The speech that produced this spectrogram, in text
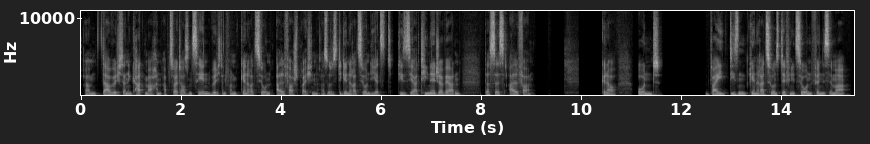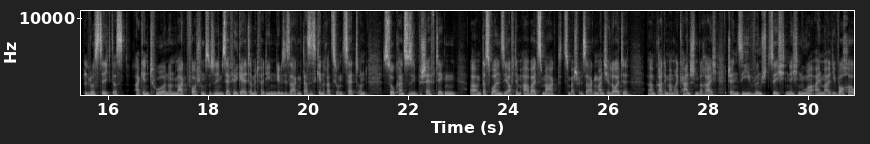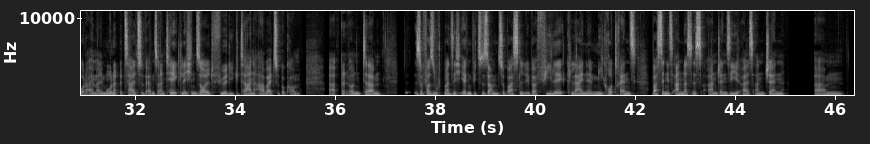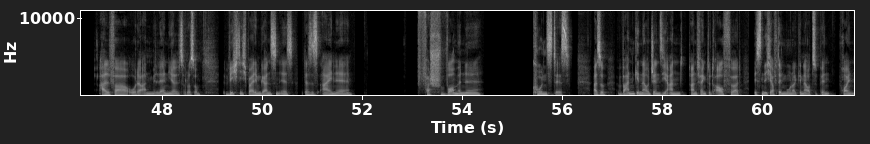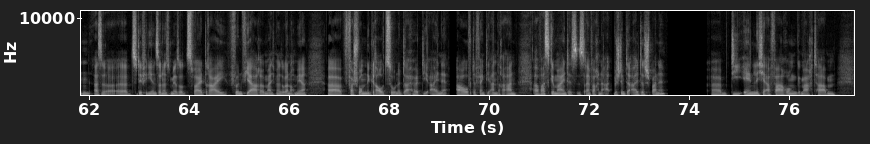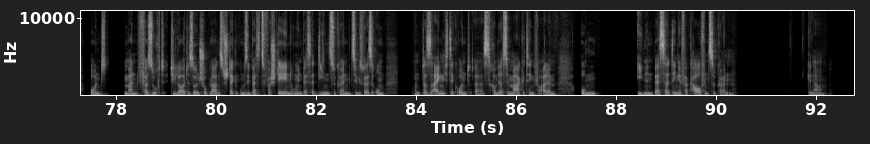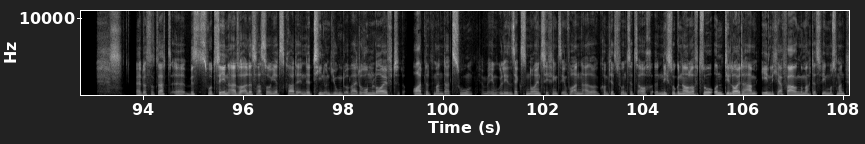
ähm, da würde ich dann den Cut machen. Ab 2010 würde ich dann von Generation Alpha sprechen. Also das ist die Generation, die jetzt dieses Jahr Teenager werden das ist Alpha. Genau. Und bei diesen Generationsdefinitionen finde ich es immer lustig, dass Agenturen und Marktforschungsunternehmen sehr viel Geld damit verdienen, indem sie sagen, das ist Generation Z und so kannst du sie beschäftigen. Ähm, das wollen sie auf dem Arbeitsmarkt. Zum Beispiel sagen manche Leute, ähm, gerade im amerikanischen Bereich, Gen Z wünscht sich nicht nur einmal die Woche oder einmal im Monat bezahlt zu werden, sondern täglich ein Sold für die getane Arbeit zu bekommen. Äh, und ähm, so versucht man sich irgendwie zusammenzubasteln über viele kleine Mikrotrends, was denn jetzt anders ist an Gen Z als an Gen ähm, Alpha oder an Millennials oder so. Wichtig bei dem Ganzen ist, dass es eine verschwommene Kunst ist. Also wann genau Gen Z an, anfängt und aufhört, ist nicht auf den Monat genau zu pointen, also äh, zu definieren, sondern es ist mehr so zwei, drei, fünf Jahre, manchmal sogar noch mehr, äh, verschwommene Grauzone. Da hört die eine auf, da fängt die andere an. Aber was gemeint ist, ist einfach eine bestimmte Altersspanne, äh, die ähnliche Erfahrungen gemacht haben. Und man versucht, die Leute so in Schubladen zu stecken, um sie besser zu verstehen, um ihnen besser dienen zu können, beziehungsweise um und das ist eigentlich der Grund, äh, es kommt ja aus dem Marketing vor allem, um ihnen besser Dinge verkaufen zu können. Genau. Äh, du hast gesagt, äh, bis 2010, also alles, was so jetzt gerade in der Teen- und Jugendarbeit rumläuft, ordnet man dazu. Ich habe mir irgendwo gelesen, 96 fängt es irgendwo an, also kommt jetzt für uns jetzt auch nicht so genau darauf zu. Und die Leute haben ähnliche Erfahrungen gemacht, deswegen muss man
